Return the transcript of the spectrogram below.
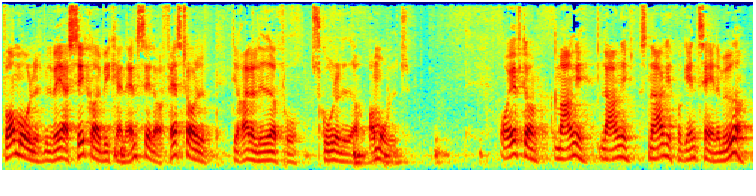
Formålet vil være at sikre, at vi kan ansætte og fastholde de rette ledere på skolelederområdet. Og efter mange lange snakke på gentagende møder,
